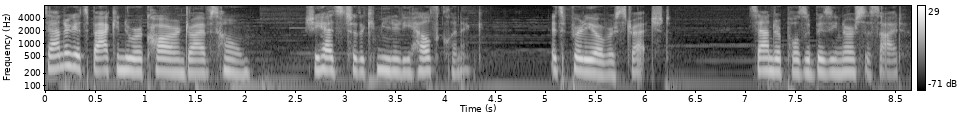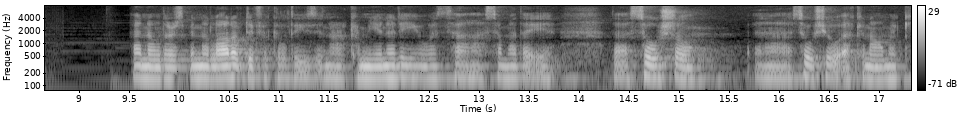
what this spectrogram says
Sandra gets back into her car and drives home. She heads to the community health clinic. It's pretty overstretched. Sandra pulls a busy nurse aside. I know there's been a lot of difficulties in our community with uh, some of the, the social, uh, socio-economic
